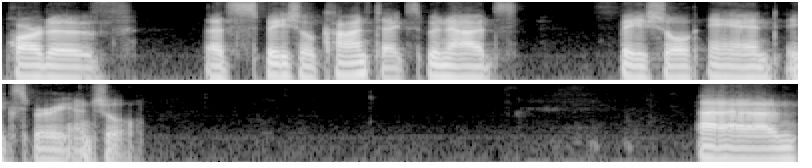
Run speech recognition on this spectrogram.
part of that spatial context but now it's spatial and experiential um,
